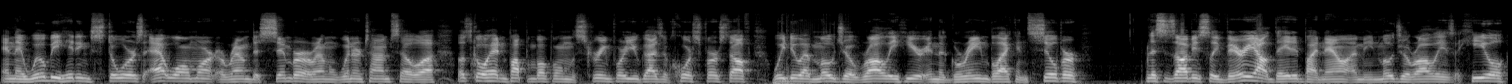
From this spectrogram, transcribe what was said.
and they will be hitting stores at Walmart around December, around the winter time. So uh, let's go ahead and pop them up on the screen for you guys. Of course, first off, we do have Mojo Rawley here in the green, black, and silver. This is obviously very outdated by now. I mean, Mojo Rawley is a heel,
